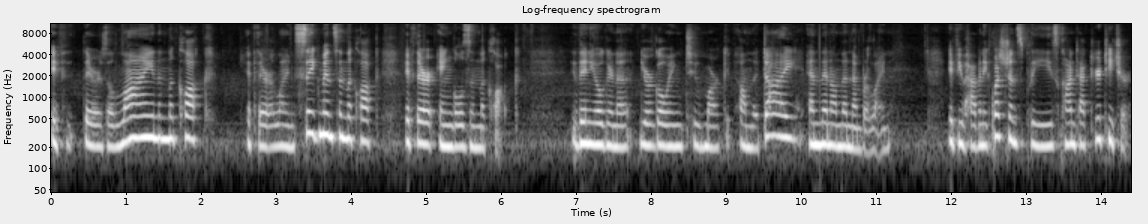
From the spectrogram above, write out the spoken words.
If there's a line in the clock, if there are line segments in the clock, if there are angles in the clock. Then you're gonna you're going to mark on the die and then on the number line. If you have any questions, please contact your teacher.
